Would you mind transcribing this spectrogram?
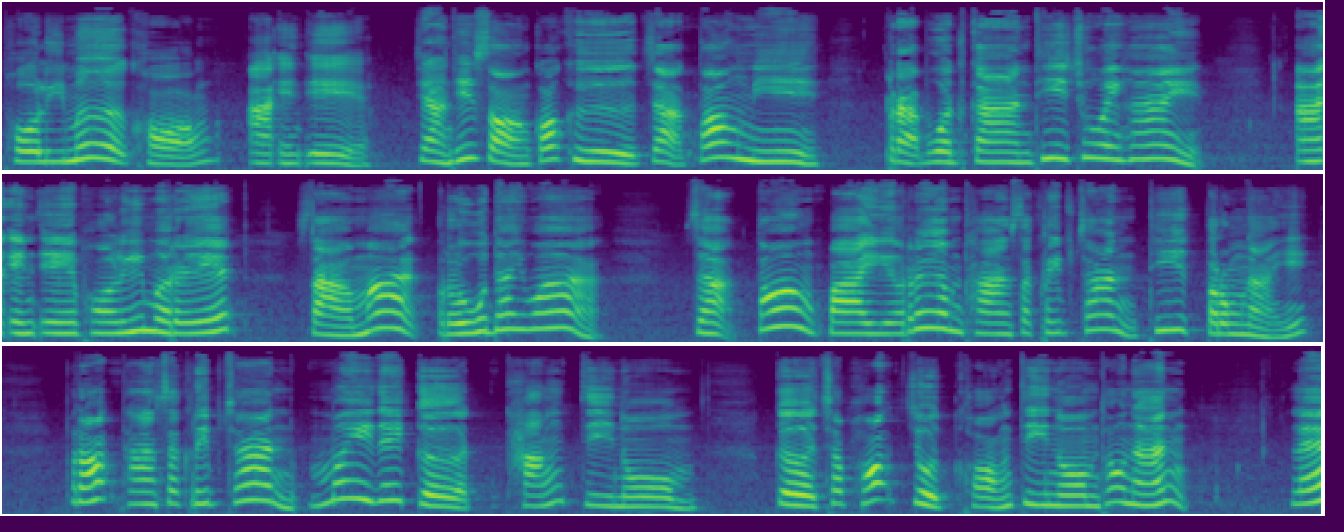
โพลิเมอร์ของ RNA อย่างที่สองก็คือจะต้องมีกระบวนการที่ช่วยให้ RNA polymerase สามารถรู้ได้ว่า จะต้องไปเริ่ม transcription ที่ตรงไหน เพราะ transcription ไม่ได้เกิดทั้งจีโนม เกิดเฉพาะจุดของจีโนมเท่านั้น และ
